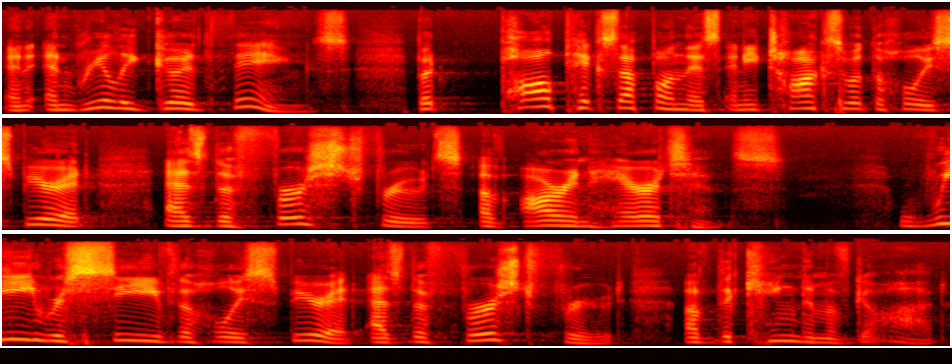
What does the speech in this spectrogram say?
and, and really good things. But Paul picks up on this and he talks about the Holy Spirit as the first fruits of our inheritance. We receive the Holy Spirit as the first fruit of the kingdom of God.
